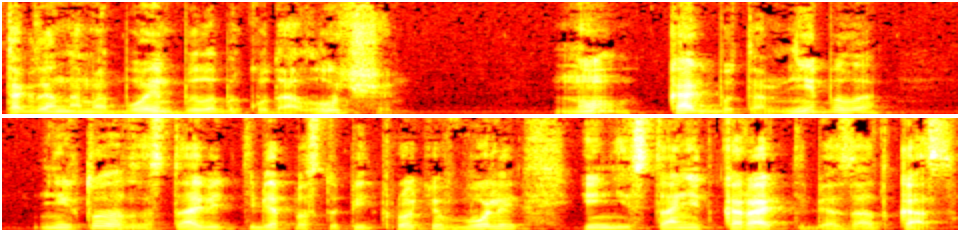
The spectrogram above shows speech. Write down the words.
Тогда нам обоим было бы куда лучше. Но, как бы там ни было, никто заставит тебя поступить против воли и не станет карать тебя за отказ.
